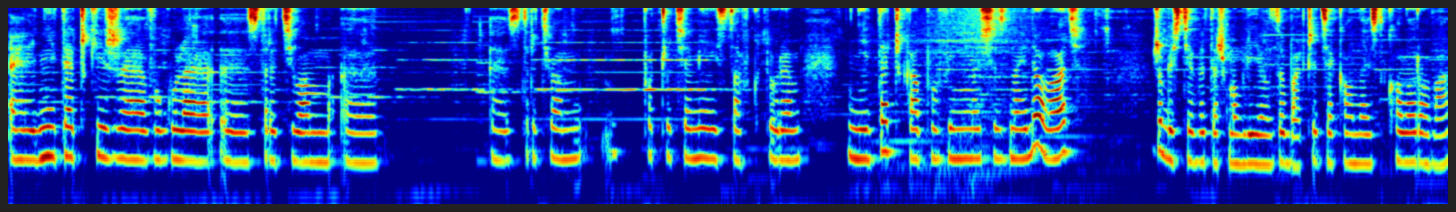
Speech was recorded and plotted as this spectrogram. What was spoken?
e, niteczki, że w ogóle e, straciłam, e, straciłam poczucie miejsca, w którym niteczka powinna się znajdować, żebyście wy też mogli ją zobaczyć, jaka ona jest kolorowa.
